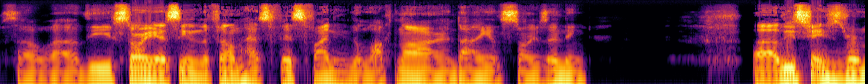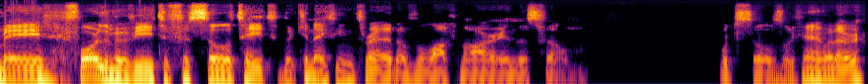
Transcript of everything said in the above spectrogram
So uh, the story as seen in the film has Fist finding the Loc-Nar and dying at the story's ending. Uh, these changes were made for the movie to facilitate the connecting thread of the Loc-Nar in this film. Which still is like, yeah, whatever.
